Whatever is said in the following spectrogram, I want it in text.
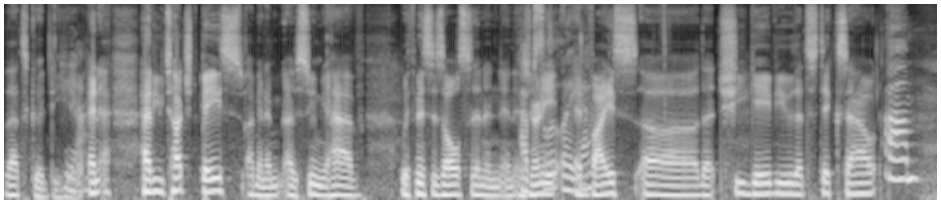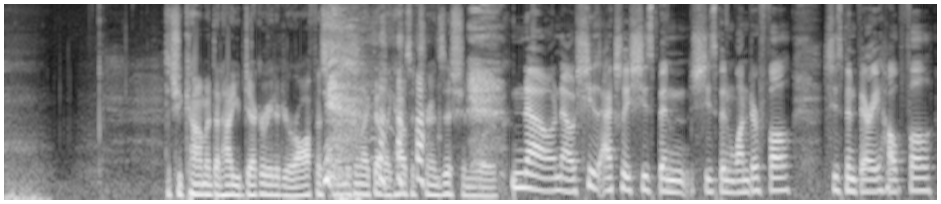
that's good to hear. Yeah. And uh, have you touched base? I mean, I assume you have with Mrs. Olson. And, and is there any yeah. advice uh, that she gave you that sticks out? um, Did she comment on how you decorated your office or anything like that? Like, how's the transition work? no, no, she's actually she's been she's been wonderful. She's been very helpful.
